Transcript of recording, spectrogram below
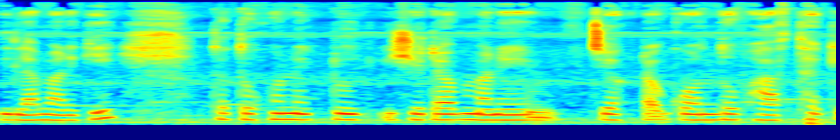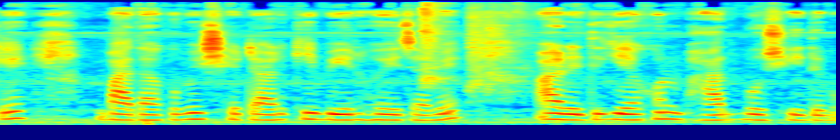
দিলাম আর কি। তো তখন একটু সেটা মানে যে একটা গন্ধ ভাব থাকে, বাঁধাকপি, সেটা আর কি বের হয়ে যাবে। আর এদিকে এখন ভাত বসিয়ে দেব।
